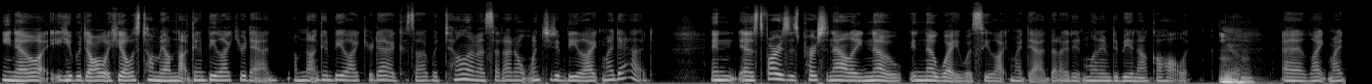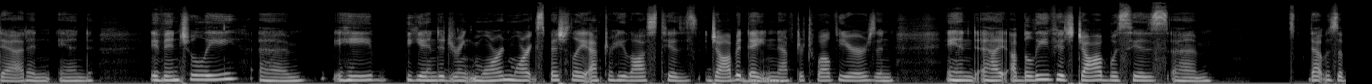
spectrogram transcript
you know, he would always he always tell me, "I'm not going to be like your dad. I'm not going to be like your dad." Because I would tell him, I said, "I don't want you to be like my dad." And as far as his personality, no, in no way was he like my dad. But I didn't want him to be an alcoholic. Yeah. uh, like my dad, and and eventually um, he began to drink more and more, especially after he lost his job at Dayton after 12 years, and and I, I believe his job was his um, that was a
